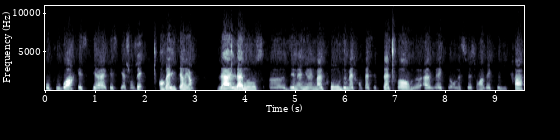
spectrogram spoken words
au pouvoir, qu'est-ce qui a, changé? En réalité, rien. L'annonce d'Emmanuel Macron de mettre en place cette plateforme en association avec le LICRA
